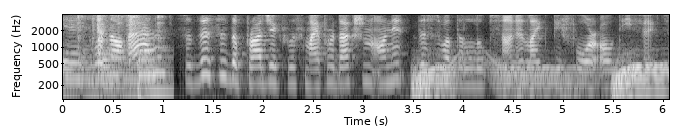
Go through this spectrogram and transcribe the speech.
It was not bad. So this is the project with my production on it. This is what the loop sounded like before all the effects.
